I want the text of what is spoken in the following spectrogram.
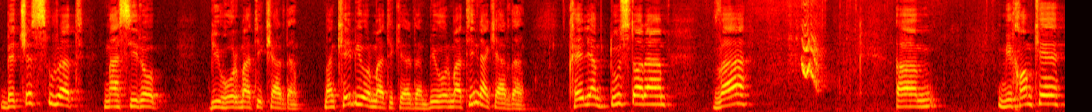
به چه صورت مسیر رو بی حرمتی کردم؟ من کی بی حرمتی کردم؟ بی حرمتی نکردم. خیلی هم دوست دارم و می‌خوام که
